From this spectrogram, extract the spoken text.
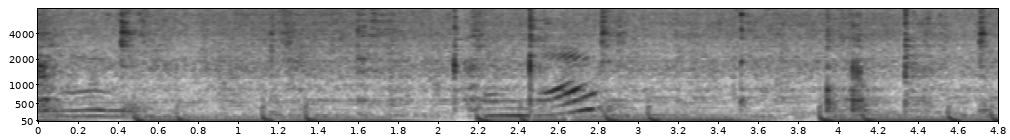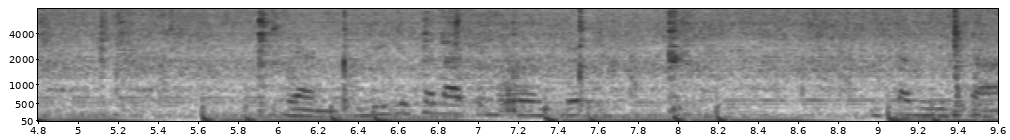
Ayan. And then, yan, bigisa natin konti. Isang isa.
